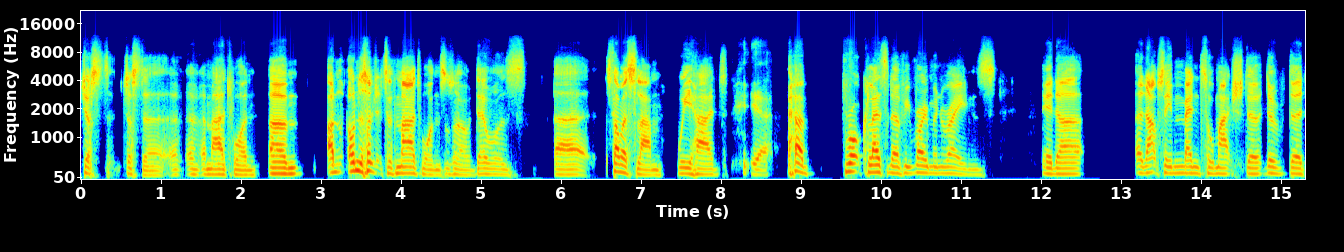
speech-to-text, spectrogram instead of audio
just just a, a, a mad one. Um, on, on the subject of mad ones as well, there was uh SummerSlam. We had yeah uh, Brock Lesnar v Roman Reigns in a an absolutely mental match. The the the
